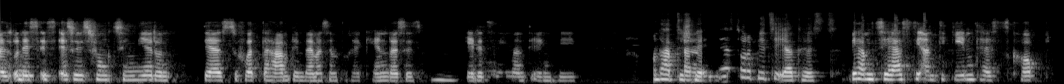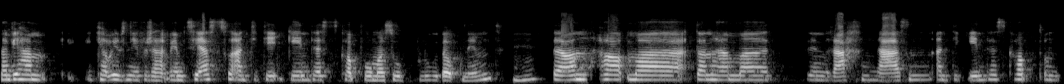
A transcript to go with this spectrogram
also, und es, es, also es funktioniert und der ist sofort daheim, weil man es einfach erkennt. Also es mhm. geht jetzt niemand irgendwie. Und habt ihr ähm, Schnelltests oder PCR-Tests? Wir haben zuerst die Antigen-Tests gehabt. Nein, wir haben, ich glaube, ich habe es nicht verstanden. Wir haben zuerst so Antigen-Tests gehabt, wo man so Blut abnimmt. Mhm. Dann, hat man, dann haben wir den Rachen-Nasen-Antigen-Test gehabt und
